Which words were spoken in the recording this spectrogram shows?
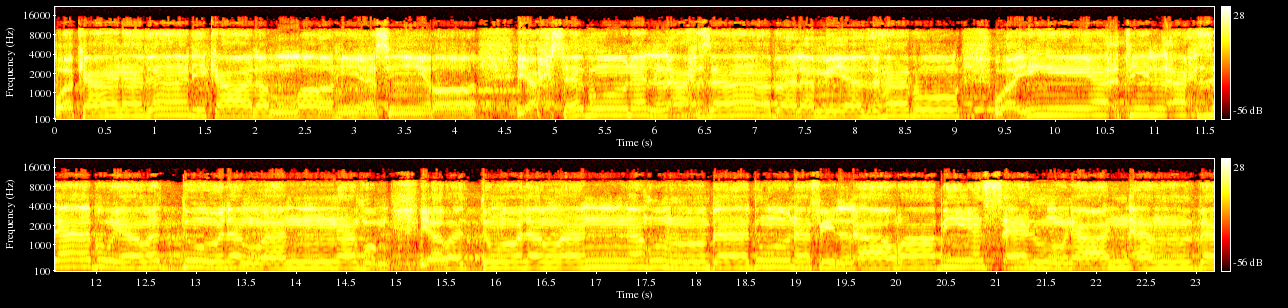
وكان ذلك على الله يسيرا. يحسبون الأحزاب لم يذهبوا وإن يأتي الأحزاب يودوا لو أنهم يودوا لو أنهم بادون في الأعراب يسألون عن أنبائكم.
